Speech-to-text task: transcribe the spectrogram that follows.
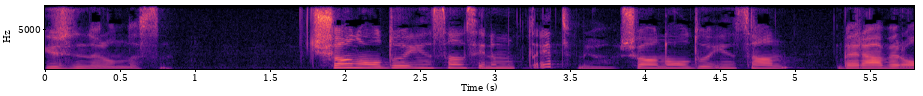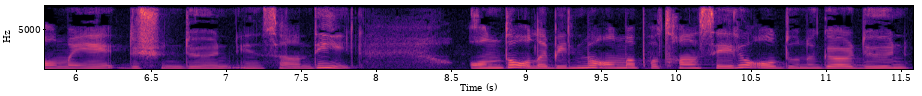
yüzünden ondasın. Şu an olduğu insan seni mutlu etmiyor. Şu an olduğu insan beraber olmayı düşündüğün insan değil. Onda olabilme olma potansiyeli olduğunu gördüğün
